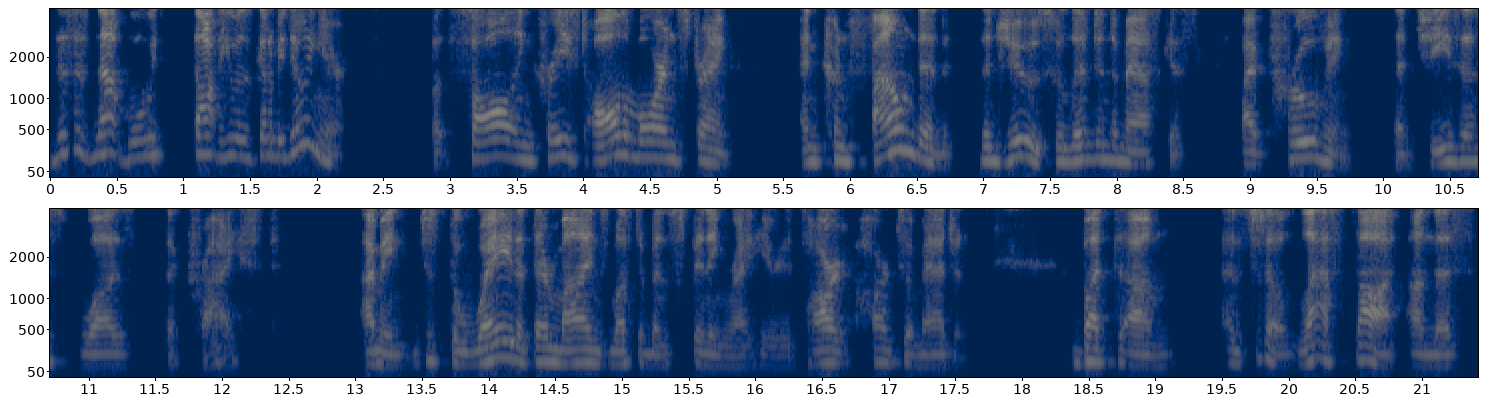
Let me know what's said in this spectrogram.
this is not what we thought he was going to be doing here. But Saul increased all the more in strength and confounded the Jews who lived in Damascus by proving that Jesus was the Christ. I mean, just the way that their minds must have been spinning right here. It's hard hard to imagine. But um, it's just a last thought on this.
